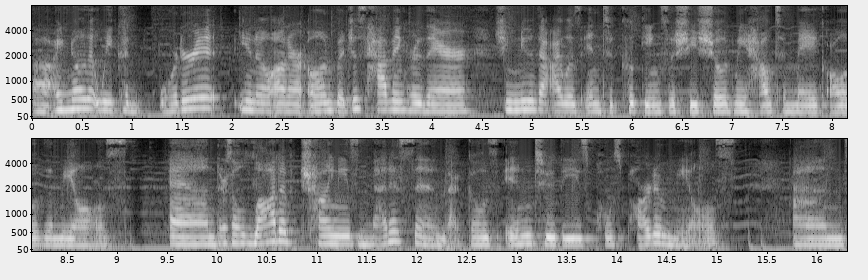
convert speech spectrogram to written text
Uh, I know that we could order it, you know, on our own, but just having her there, she knew that I was into cooking, so she showed me how to make all of the meals. And there's a lot of Chinese medicine that goes into these postpartum meals. And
